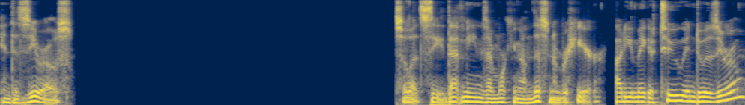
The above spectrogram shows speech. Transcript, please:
into zeros. So let's see, that means I'm working on this number here. How do you make a 2 into a 0?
